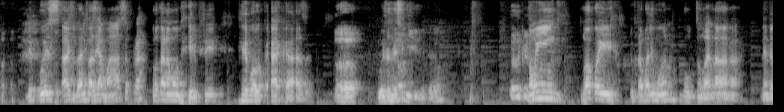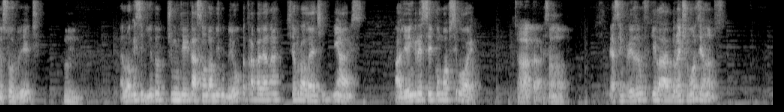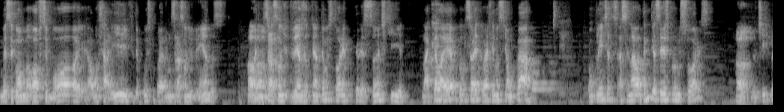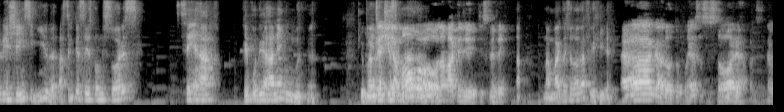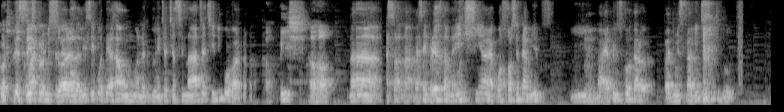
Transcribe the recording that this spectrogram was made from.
depois ajudar ele a fazer a massa para colocar na mão dele para ele revocar a casa. Uhum. Coisas nesse nível, entendeu? Então, em, logo aí, eu trabalhei um ano voltando lá na, na vendendo sorvete. Uhum. Aí, logo em seguida, eu tinha uma indicação do amigo meu para trabalhar na Chevrolet Linhares. Ali eu ingressei como office boy. Ah, tá. Uhum. Nessa empresa eu fiquei lá durante 11 anos. Comecei como office boy, almoxarife, depois fui para administração de vendas. Uhum. Na administração de vendas eu tenho até uma história interessante que naquela época você vai financiar um carro, então o cliente assinava 36 promissórias ah. Eu tinha que preencher em seguida as 36 promissórias sem errar, sem poder errar nenhuma. Vai preencher a mão ou na máquina de, de escrever? Na, na máquina de xilografia. Ah, garoto, eu conheço essa história, rapaz. Negócio 36 promissórias ali sem poder errar uma, né? Que o cliente já tinha assinado já tinha ido embora. Ah, ixi, aham. Uhum. Na, nessa, na, nessa empresa também a gente tinha consórcio entre amigos. E hum. na época eles colocaram para administrar 25 grupos.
